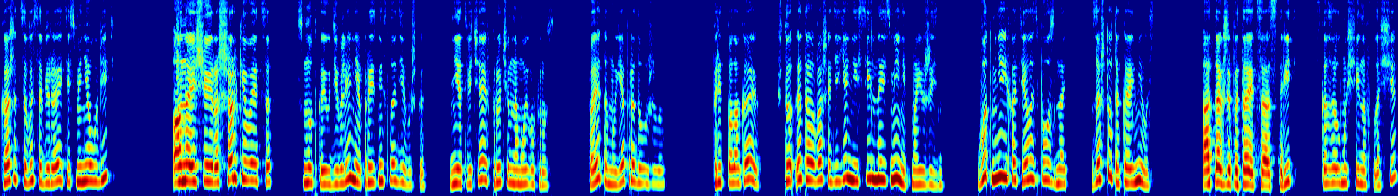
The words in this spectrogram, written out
Кажется, вы собираетесь меня убить?» «Она еще и расшаркивается!» С ноткой удивления произнесла девушка, не отвечая, впрочем, на мой вопрос. Поэтому я продолжила. Предполагаю, что это ваше деяние сильно изменит мою жизнь. Вот мне и хотелось бы узнать, за что такая милость. А также пытается острить, сказал мужчина в плаще,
